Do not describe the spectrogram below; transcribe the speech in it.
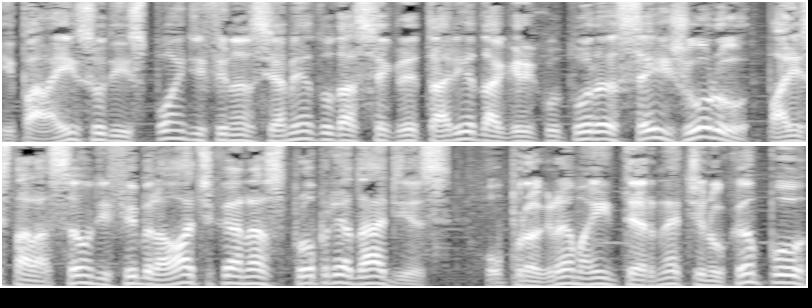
e para isso dispõe de financiamento da Secretaria da Agricultura sem juro para instalação de fibra ótica nas propriedades. O programa Internet no Campo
